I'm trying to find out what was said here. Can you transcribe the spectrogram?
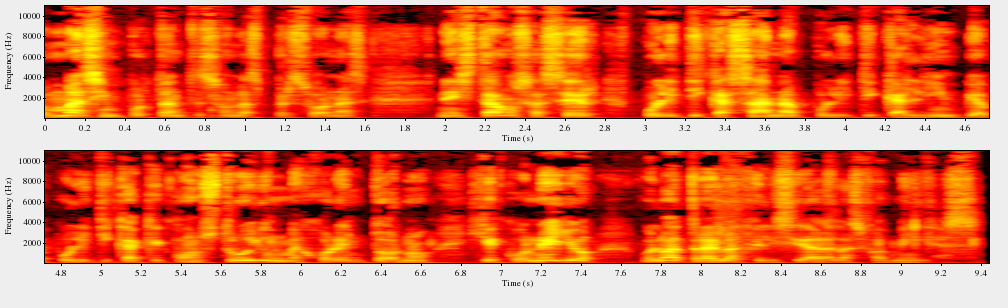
Lo más importante son las personas. Necesitamos hacer política sana, política limpia, política que construya un mejor entorno y que con ello vuelva a traer la felicidad a las familias.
